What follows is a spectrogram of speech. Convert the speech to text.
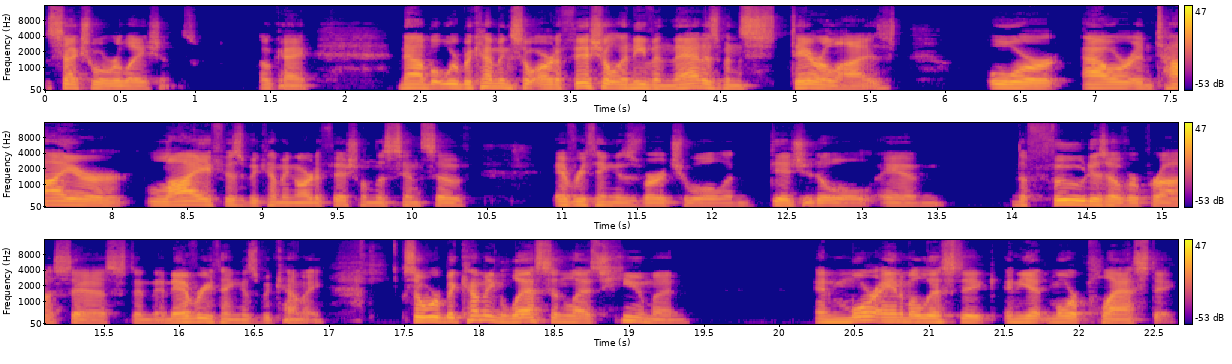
sexual relations. Okay, now, but we're becoming so artificial, and even that has been sterilized, or our entire life is becoming artificial in the sense of everything is virtual and digital and the food is overprocessed and, and everything is becoming. So we're becoming less and less human and more animalistic and yet more plastic.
